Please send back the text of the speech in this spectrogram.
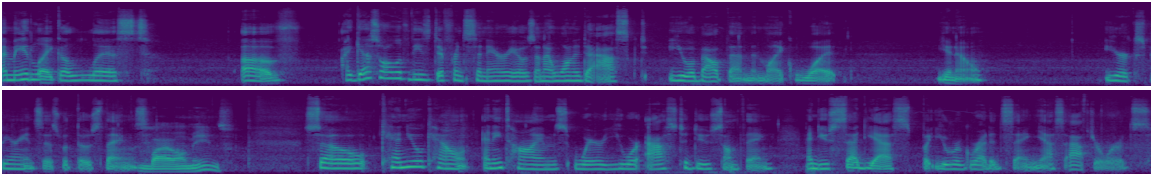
I made like a list of, I guess, all of these different scenarios, and I wanted to ask you about them and like what, you know, your experiences with those things. By all means. So, can you account any times where you were asked to do something and you said yes, but you regretted saying yes afterwards?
